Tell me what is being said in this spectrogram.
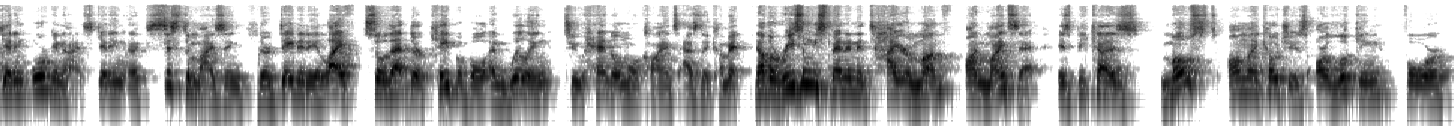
getting organized, getting uh, systemizing their day to day life so that they're capable and willing to handle more clients as they come in. Now, the reason we spend an entire month on mindset is because most online coaches are looking for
